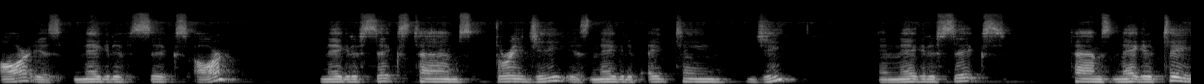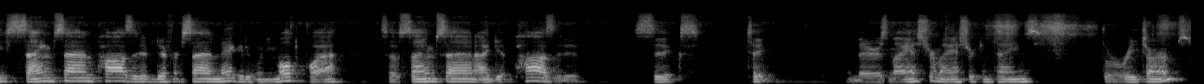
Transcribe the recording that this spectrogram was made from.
r is negative 6r. Negative 6 times 3g is negative 18g. And negative 6 times negative t, same sign positive, different sign negative when you multiply. So same sign, I get positive 6t. There's my answer. My answer contains three terms.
